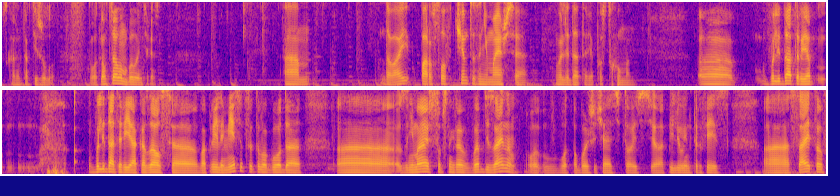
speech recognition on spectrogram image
скажем так, тяжело. Вот, но в целом было интересно. Um, Давай пару слов. Чем ты занимаешься в валидаторе Posthuman? Uh, валидатор я... В валидаторе я оказался в апреле месяце этого года. Uh, занимаюсь, собственно говоря, веб-дизайном, вот, по большей части, то есть uh, пилю интерфейс uh, сайтов.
